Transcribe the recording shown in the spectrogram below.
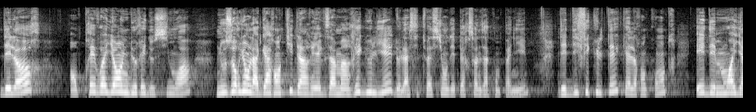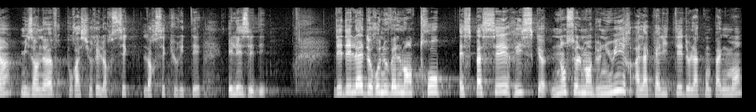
Dès lors, en prévoyant une durée de six mois, nous aurions la garantie d'un réexamen régulier de la situation des personnes accompagnées, des difficultés qu'elles rencontrent et des moyens mis en œuvre pour assurer leur, sécurité et les aider. Des délais de renouvellement trop espacés risquent non seulement de nuire à la qualité de l'accompagnement,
